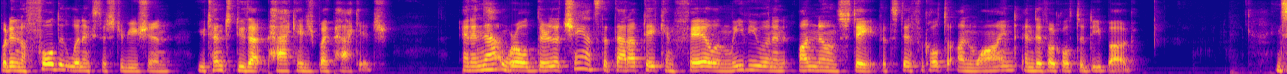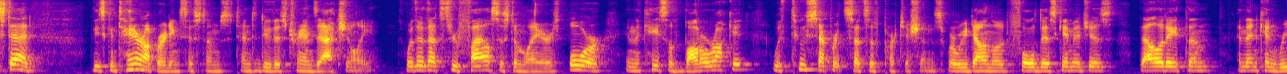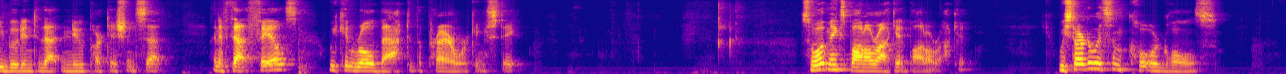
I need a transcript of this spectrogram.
But in a full Linux distribution, you tend to do that package by package. And in that world, there's a chance that that update can fail and leave you in an unknown state that's difficult to unwind and difficult to debug. Instead, these container operating systems tend to do this transactionally, whether that's through file system layers or, in the case of Bottlerocket, with two separate sets of partitions where we download full disk images, validate them, and then can reboot into that new partition set. And if that fails, we can roll back to the prior working state. So what makes Bottlerocket Bottle Rocket? We started with some core goals.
